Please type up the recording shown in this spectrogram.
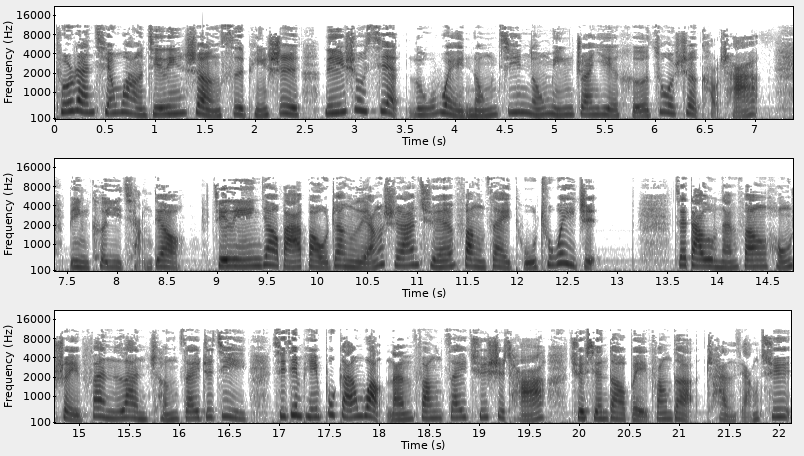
突然前往吉林省四平市梨树县芦苇农机农民专业合作社考察，并刻意强调，吉林要把保障粮食安全放在突出位置。在大陆南方洪水泛滥成灾之际，习近平不敢往南方灾区视察，却先到北方的产粮区，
